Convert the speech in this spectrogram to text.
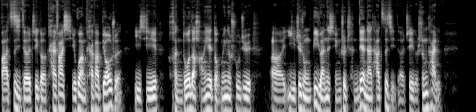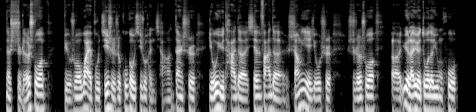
把自己的这个开发习惯、开发标准以及很多的行业抖命的数据，呃，以这种闭源的形式沉淀在它自己的这个生态里，那使得说，比如说外部即使是 Google 技术很强，但是由于它的先发的商业优势。使得说，呃，越来越多的用户，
